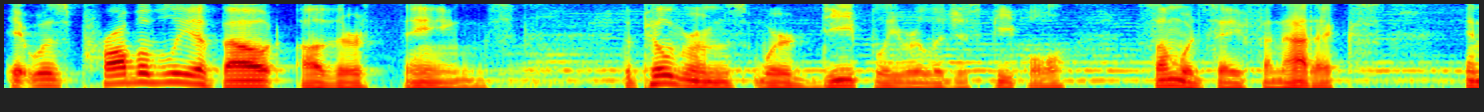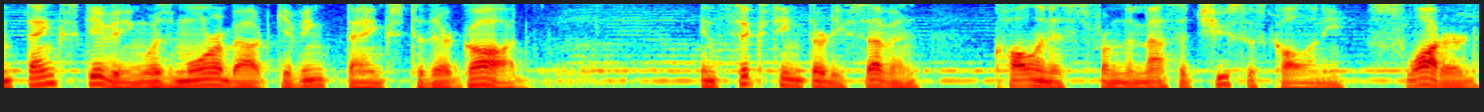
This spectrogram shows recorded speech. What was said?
it was probably about other things. The Pilgrims were deeply religious people, some would say fanatics, and Thanksgiving was more about giving thanks to their God. In 1637, colonists from the Massachusetts colony slaughtered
